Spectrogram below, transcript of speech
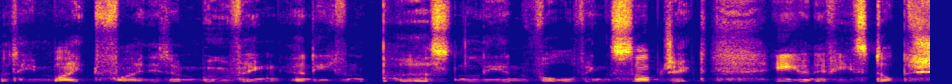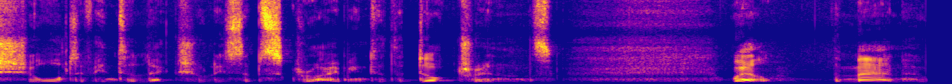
that he might find it a moving and even personally involving subject, even if he stops short of intellectually subscribing to the doctrines. Well, the man who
